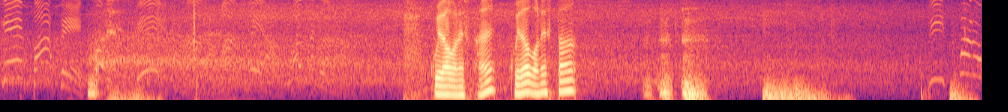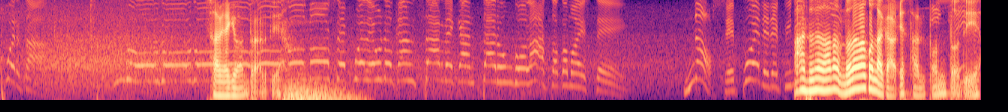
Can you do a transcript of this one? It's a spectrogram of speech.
¡Qué pase! Vale. ¡Qué entrada más fea! Falta clara. Cuidado con esta, ¿eh? Cuidado con esta. Sabía que iba a entrar, tío. Ah, no le ha dado, no le ha dado con la cabeza al tonto, tío.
